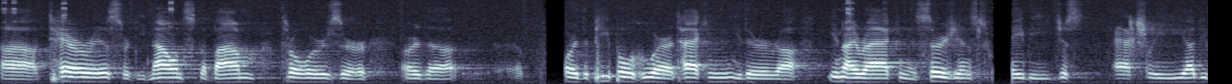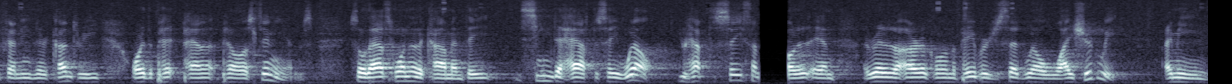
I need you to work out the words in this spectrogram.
uh, terrorists or denounce the bomb throwers or, or the or the people who are attacking either uh, in Iraq, the insurgents, maybe just actually uh, defending their country, or the pa- pa- Palestinians. So that's one of the comments. They seem to have to say, well, you have to say something about it. And I read an article in the paper that said, well, why should we? I mean,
